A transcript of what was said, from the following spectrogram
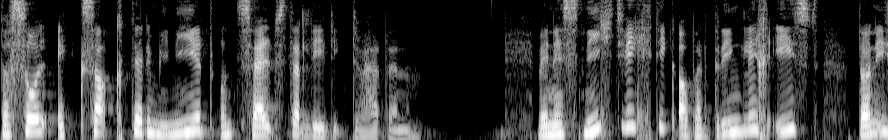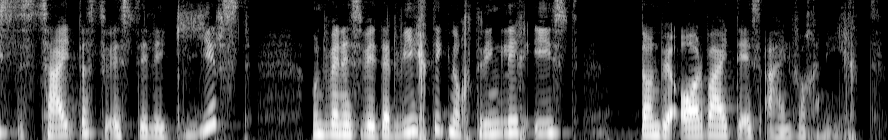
das soll exakt terminiert und selbst erledigt werden. Wenn es nicht wichtig, aber dringlich ist, dann ist es Zeit, dass du es delegierst. Und wenn es weder wichtig noch dringlich ist, dann bearbeite es einfach nicht.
